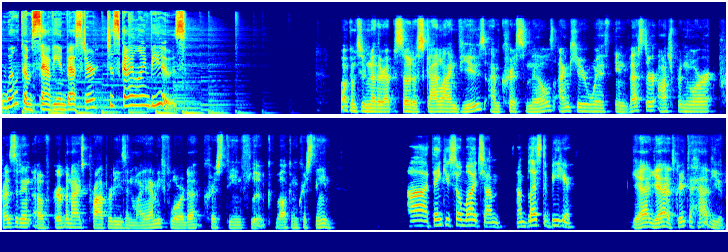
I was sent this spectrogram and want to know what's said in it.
Welcome, savvy investor, to Skyline Views. Welcome to another episode of Skyline Views. I'm Chris Mills. I'm here with investor, entrepreneur, president of Urbanize Properties in Miami, Florida, Kristine Flook. Welcome, Kristine. Uh, thank you so much. I'm I'm blessed to be here. Yeah, yeah, it's great to have you.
